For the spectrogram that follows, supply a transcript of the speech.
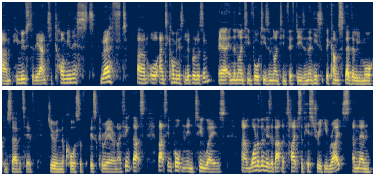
Um, he moves to the anti-communist left um, or anti-communist liberalism uh, in the 1940s and 1950s, and then he becomes steadily more conservative during the course of his career. And I think that's that's important in two ways. Um, one of them is about the types of history he writes, and then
